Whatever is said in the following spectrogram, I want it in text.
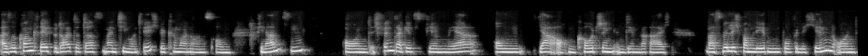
Also konkret bedeutet das, mein Team und ich, wir kümmern uns um Finanzen und ich finde, da geht es viel mehr um ja auch ein Coaching in dem Bereich. Was will ich vom Leben? Wo will ich hin? Und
